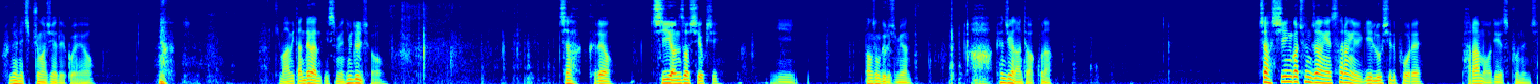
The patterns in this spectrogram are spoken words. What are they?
훈련에 집중하셔야 될 거예요. 이렇게 마음이 딴 데가 있으면 힘들죠. 자, 그래요. 지연서 씨 혹시 이 방송 들으시면 아, 편지가 나한테 왔구나. 자, 시인과 촌장의 사랑일기 루시드 폴의 바람 어디에서 부는지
